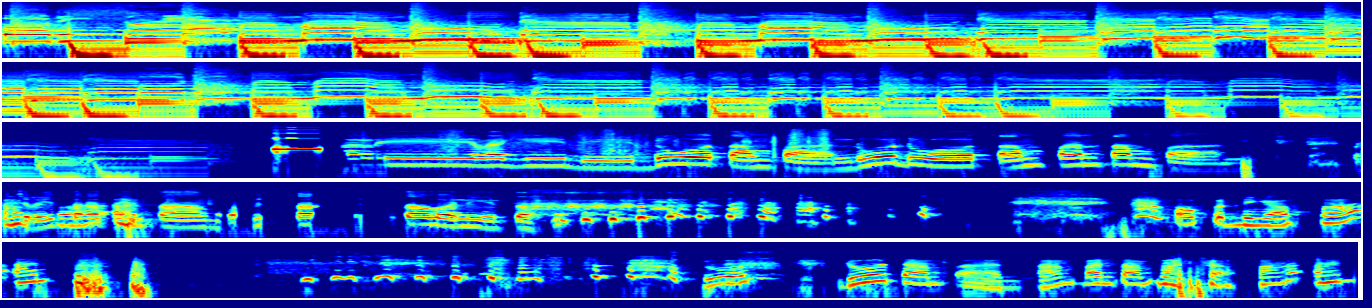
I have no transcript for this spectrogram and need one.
body Sayang mama muda Mama muda Body mama muda Kembali lagi di Duo Tampan, Duo-duo Tampan-Tampan. Bercerita Apa? tentang wanita-wanita. Opening apaan? Dua dua tampan, tampan tampan apaan?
